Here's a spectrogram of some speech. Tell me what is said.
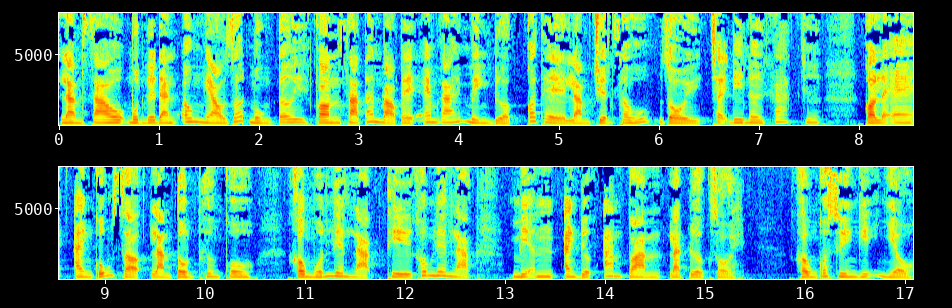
Làm sao một người đàn ông nghèo rớt mùng tơi còn xả thân bảo vệ em gái mình được có thể làm chuyện xấu rồi chạy đi nơi khác chứ? Có lẽ anh cũng sợ làm tổn thương cô. Không muốn liên lạc thì không liên lạc, miễn anh được an toàn là được rồi. Không có suy nghĩ nhiều,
